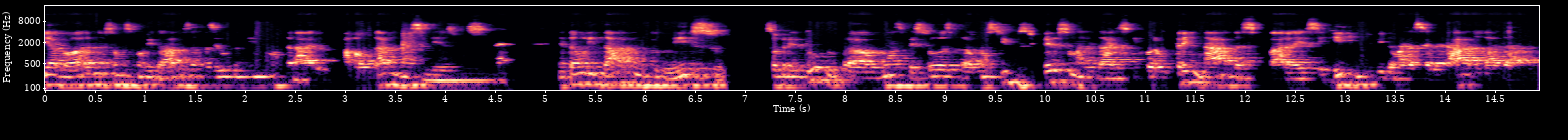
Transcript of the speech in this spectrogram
E agora nós somos convidados a fazer o caminho contrário, a voltar a nós mesmos. Né? Então, lidar com tudo isso sobretudo para algumas pessoas, para alguns tipos de personalidades que foram treinadas para esse ritmo de vida mais acelerado, da, da,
